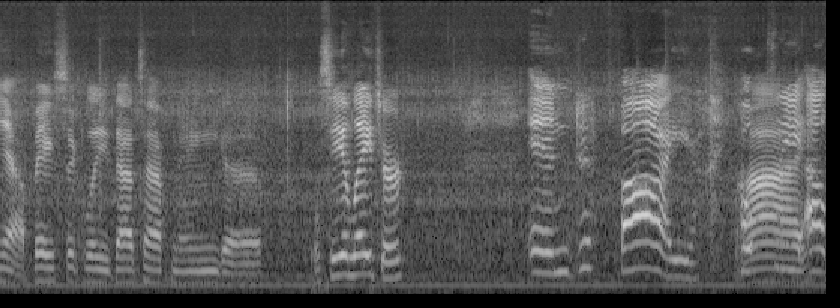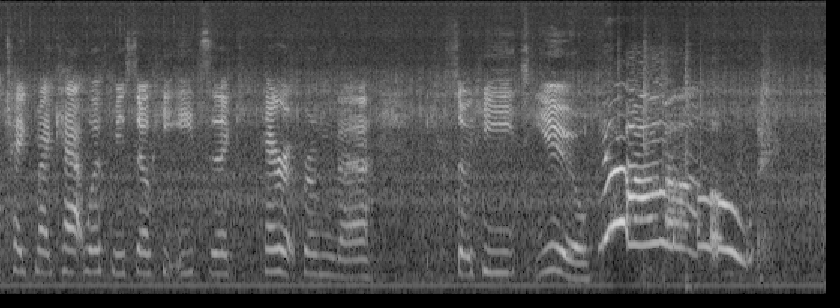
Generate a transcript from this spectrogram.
yeah, basically that's happening. Uh, we'll see you later. And bye. Hopefully, I'll take my cat with me so he eats the carrot from the. So he eats you. No!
